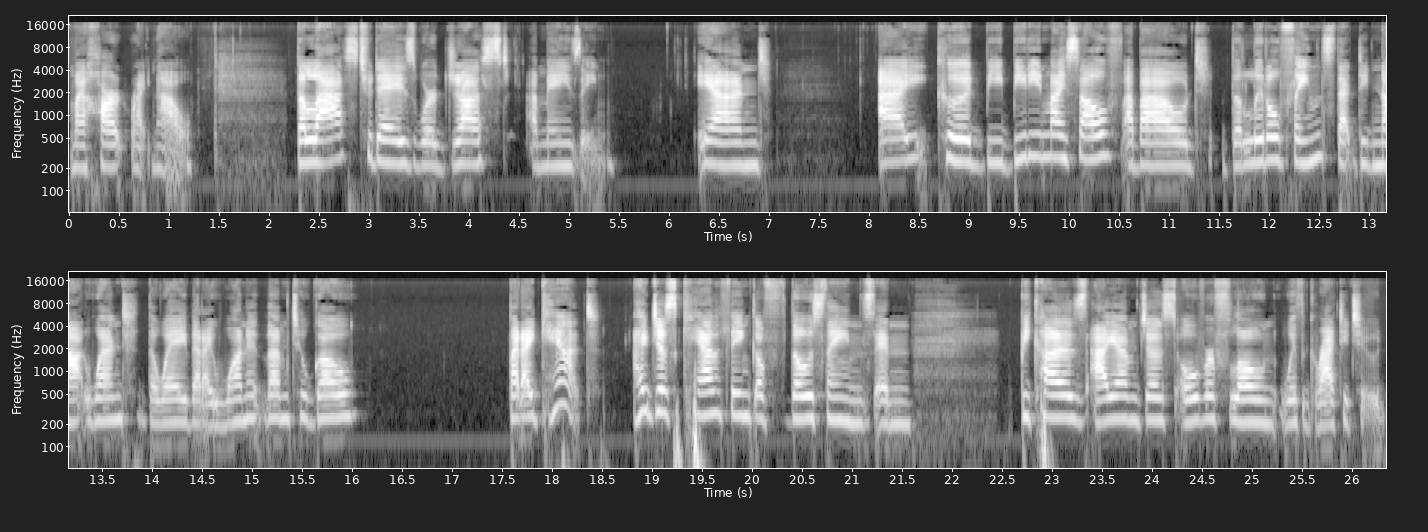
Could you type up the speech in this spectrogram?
my heart right now. The last two days were just amazing. And I could be beating myself about the little things that did not went the way that I wanted them to go. But I can't. I just can't think of those things and because I am just overflown with gratitude.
